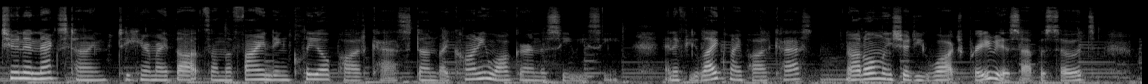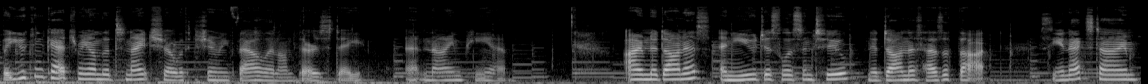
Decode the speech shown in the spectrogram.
Tune in next time to hear my thoughts on the Finding Cleo podcast done by Connie Walker and the CBC. And if you like my podcast, not only should you watch previous episodes, but you can catch me on The Tonight Show with Jimmy Fallon on Thursday at 9 p.m. I'm Nadonis, and you just listened to Nadonis Has a Thought. See you next time.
